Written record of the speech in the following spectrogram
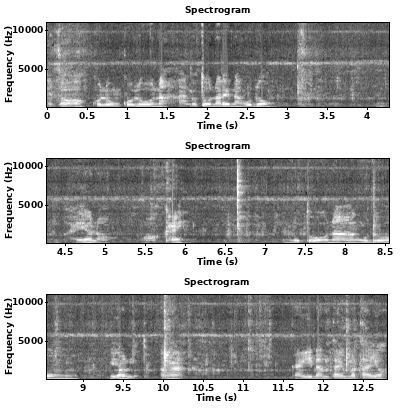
Ito, oh, kulong-kulo na. Haluto na rin ang udong. Ayun, oh. Okay. Luto na ang udong. Yun, luto na nga. Kainan time na tayo.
